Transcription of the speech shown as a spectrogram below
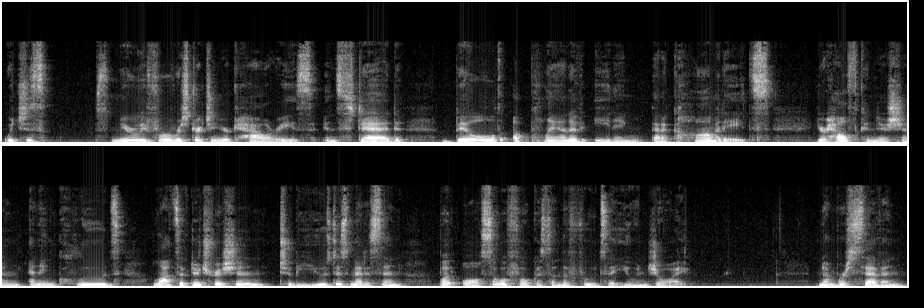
which is merely for restricting your calories. Instead, build a plan of eating that accommodates your health condition and includes lots of nutrition to be used as medicine, but also a focus on the foods that you enjoy. Number seven,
